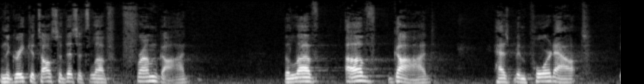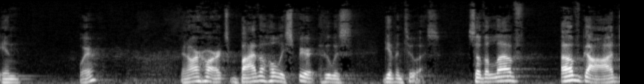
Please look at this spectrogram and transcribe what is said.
In the Greek, it's also this it's love from God. The love of God has been poured out in where? In our hearts by the Holy Spirit who was given to us. So the love of God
